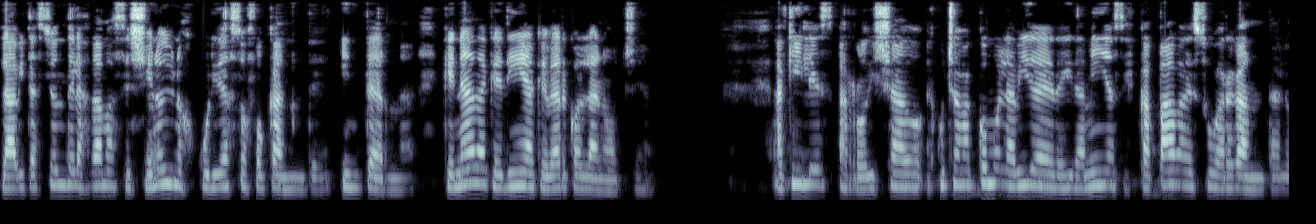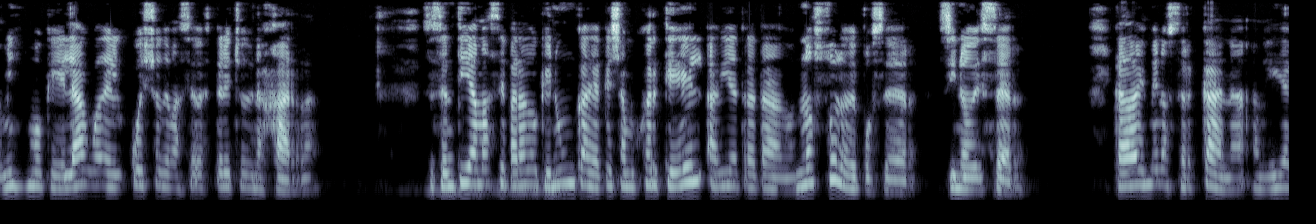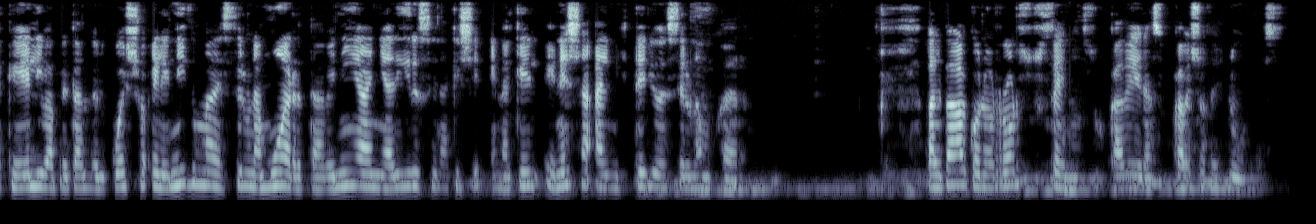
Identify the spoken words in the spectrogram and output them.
La habitación de las damas se llenó de una oscuridad sofocante, interna, que nada tenía que ver con la noche. Aquiles, arrodillado, escuchaba cómo la vida de Deidamía se escapaba de su garganta, lo mismo que el agua del cuello demasiado estrecho de una jarra. Se sentía más separado que nunca de aquella mujer que él había tratado, no sólo de poseer, sino de ser, cada vez menos cercana a medida que él iba apretando el cuello, el enigma de ser una muerta venía a añadirse en, aquel, en ella al misterio de ser una mujer. Palpaba con horror sus senos, sus caderas, sus cabellos desnudos.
